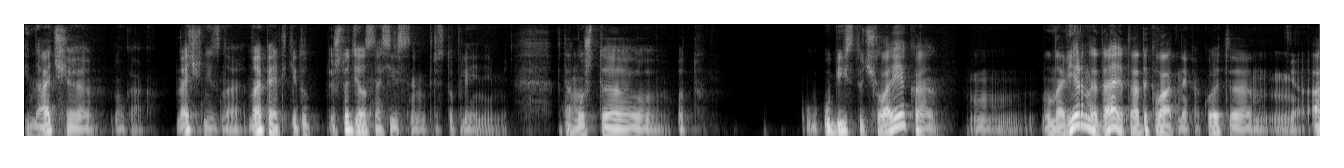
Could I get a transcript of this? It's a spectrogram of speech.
иначе, ну как, иначе не знаю. Но опять-таки, тут что делать с насильственными преступлениями? Потому что вот убийство человека ну, наверное, да, это адекватный какой-то а,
